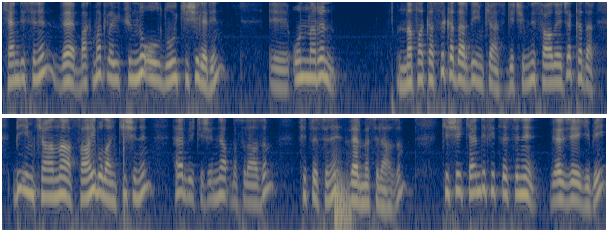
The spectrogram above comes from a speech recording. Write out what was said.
kendisinin ve bakmakla yükümlü olduğu kişilerin e, onların nafakası kadar bir imkan, geçimini sağlayacak kadar bir imkana sahip olan kişinin her bir kişinin ne yapması lazım? Fitresini vermesi lazım. Kişi kendi fitresini vereceği gibi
